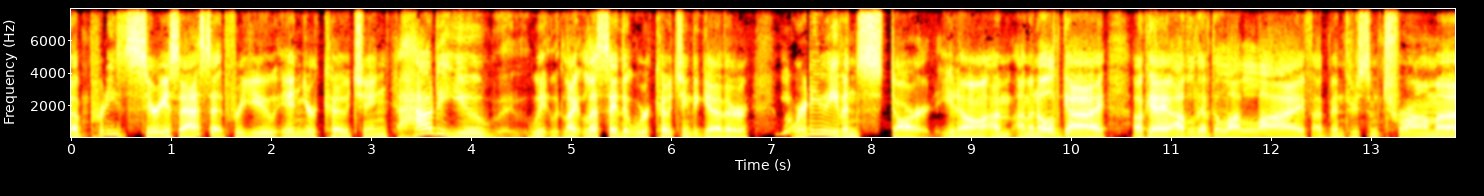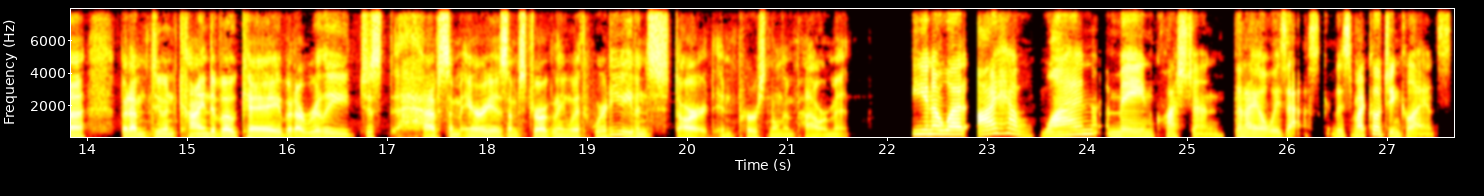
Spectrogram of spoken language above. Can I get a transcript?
a pretty serious asset for you in your coaching. How do you we, like? Let's say that we're coaching together. Mhm. Where do you even start? You know, I'm I'm an old guy. Okay, I've lived a lot of life. I've been through some trauma, but I'm doing kind of okay. But I really just have some areas I'm struggling with. Where do you even start in personal empowerment? You know what? I have one main question that I always ask. This is my coaching clients.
